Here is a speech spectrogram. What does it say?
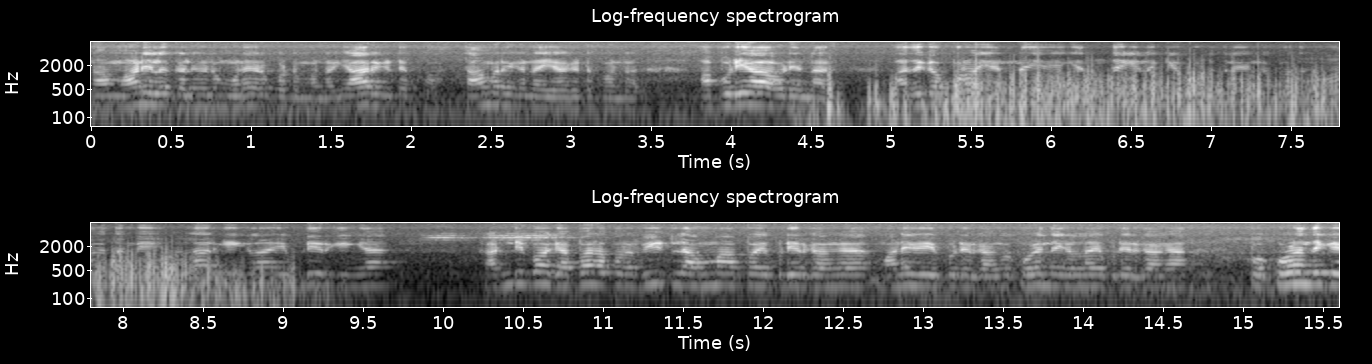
நான் மாநில கல்வியில் முனைவரப்பட்டம் பண்ணுறேன் யாருக்கிட்டப்பா தாமரைக்கண்ண ஐயா கிட்ட பண்ணுறேன் அப்படியா? அப்படின்னார். அதுக்கப்புறம் என்ன எந்த இலக்கிய கூட்டத்தில் எங்கே பார்த்தாலும் வாங்க தம்பி நல்லா இருக்கீங்களா? எப்படி இருக்கீங்க? கண்டிப்பாக கேட்பார் அப்புறம் வீட்டில் அம்மா அப்பா எப்படி இருக்காங்க? மனைவி எப்படி இருக்காங்க? குழந்தைகள்லாம் எப்படி இருக்காங்க? இப்போ குழந்தைக்கு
